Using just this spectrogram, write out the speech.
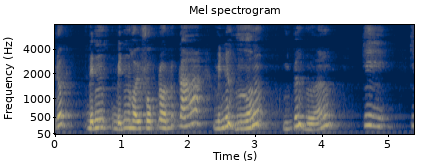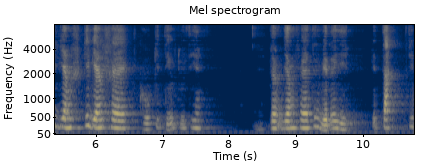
Lúc bệnh bệnh hồi phục rồi lúc đó mình mới hưởng mình mới hưởng cái cái văn cái văn phê của cái tiểu chu thiên. Văn phê tiếng việt là gì? Cái tác cái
